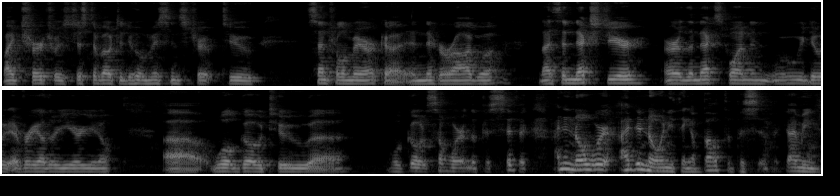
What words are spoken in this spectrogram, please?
my church was just about to do a missions trip to Central America in Nicaragua. And I said, next year or the next one, and we do it every other year, you know, uh, we'll go to, uh, we'll go somewhere in the Pacific. I didn't know where I didn't know anything about the Pacific. I mean,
